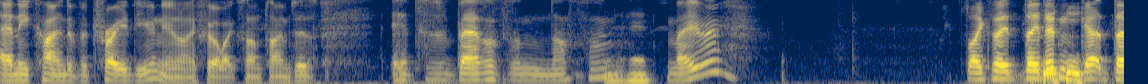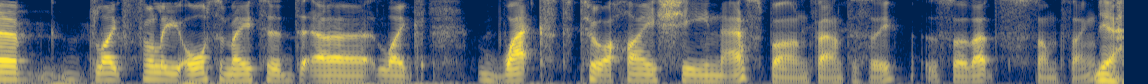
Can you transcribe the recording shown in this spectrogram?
any kind of a trade union. I feel like sometimes is it's better than nothing. Maybe. Like they they didn't get their like fully automated uh like waxed to a high sheen S-Bahn fantasy. So that's something. Yeah.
